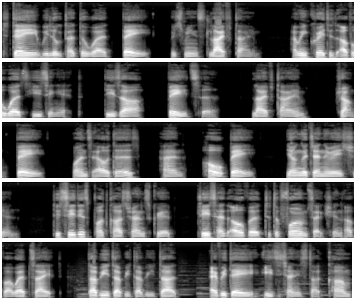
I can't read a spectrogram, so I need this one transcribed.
Today we looked at the word bei, which means lifetime, and we created other words using it. These are 辈子, lifetime, 长辈, one's elders, and 后辈, younger generation. To see this podcast transcript, please head over to the forum section of our website, www.everydayeasychinese.com,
